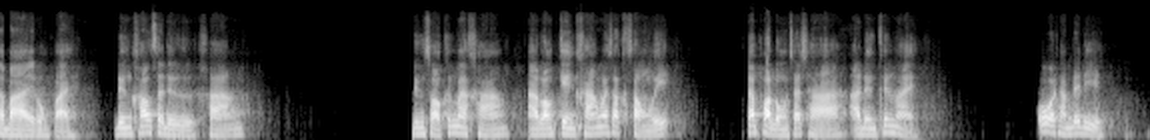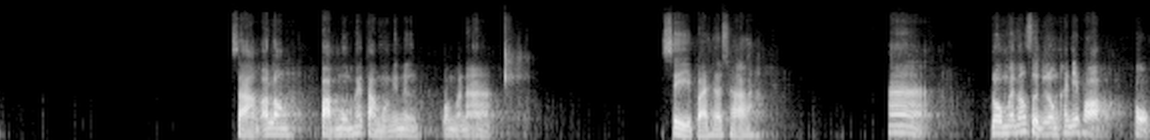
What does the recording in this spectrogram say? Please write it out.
สบายๆลงไป ดึงเข้าสะดือค้าง ดึงศอกขึ้นมาค้าง อ่าลองเกรงค้างไว้สักสองวิ แล้วผ่อนลงช้าๆ อ่าดึงขึ้นใหม่ โอ้ทำได้ดีสามเอาลองปรับมุมให้ต่ำลงนิดนึงก้มมาหน้าอะสี่ไปช้าๆห้าลงไม่ต้องสุดลงแค่นี้พอหก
